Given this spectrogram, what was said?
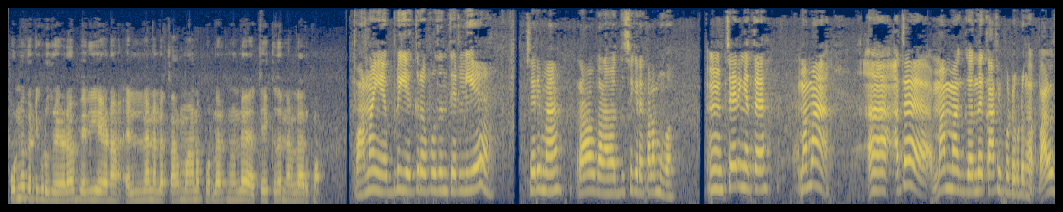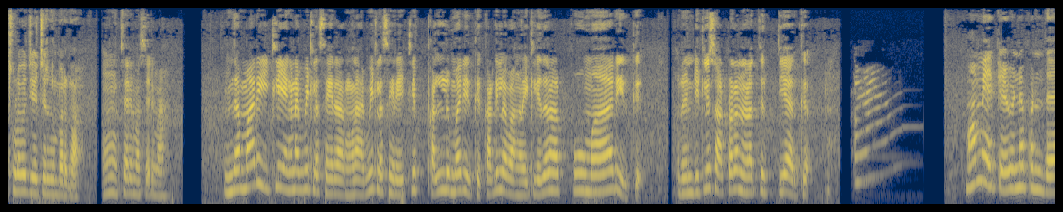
பொண்ணு கட்டி கொடுக்குற இடம் பெரிய இடம். எல்லாம் நல்ல தரமான பொருளாக இருக்கணும்ல. தேக்கு தான் நல்லா இருக்கும். பணம் எப்படி இருக்கிற போதுன்னு தெரியலையே? சரிம்மா ராவு காலம் வந்து சீக்கிரம் கிளம்புங்க. ம் சரிங்க அத்தை. மாமா அத்தை மாமாக்கு வந்து காஃபி போட்டு கொடுங்க. பால் சுட வச்சு வச்சிருக்கேன் பாருங்க. ம் சரிம்மா சரிம்மா இந்த மாதிரி இட்லி எங்கன்னா வீட்டில் செய்கிறாங்களா வீட்டில் செய்கிற இட்லி கல் மாதிரி இருக்குது கடையில் வாங்குற இட்லி தான் பூ மாதிரி இருக்குது ரெண்டு இட்லி சாப்பிட்டாலும் நல்லா திருப்தியாக இருக்குது மாமியார் என்ன பண்ணுது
